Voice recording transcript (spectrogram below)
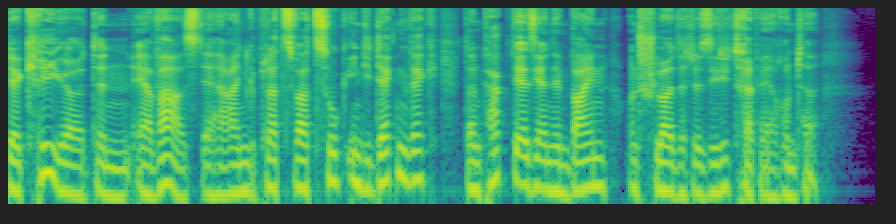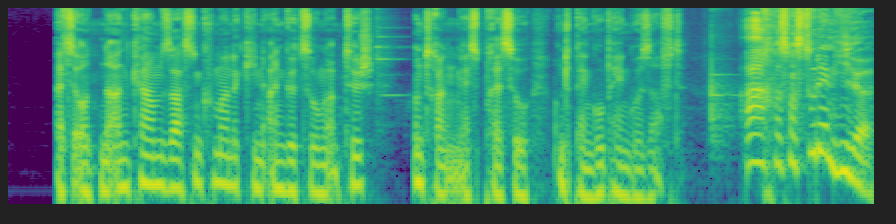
Der Krieger, denn er war es, der hereingeplatzt war, zog ihn die Decken weg, dann packte er sie an den Beinen und schleuderte sie die Treppe herunter. Als er unten ankam, saßen Commander Keen angezogen am Tisch und tranken Espresso und Pengo-Pengo-Saft. Ach, was machst du denn hier?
